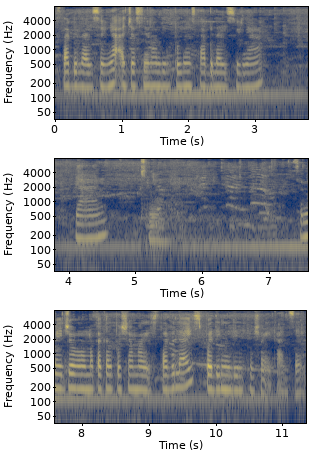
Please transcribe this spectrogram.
stabilizer niya. Adjust nyo lang din po yung stabilizer niya. Yan. Yan. So, medyo matagal po siyang mag-stabilize. Pwede nyo din po siyang i-cancel.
